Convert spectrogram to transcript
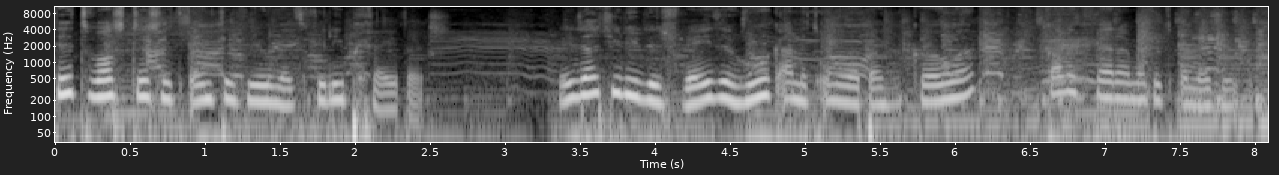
Dit was dus het interview met Philippe Grevers. Nu dat jullie dus weten hoe ik aan dit onderwerp ben gekomen, kan ik verder met het onderzoek.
